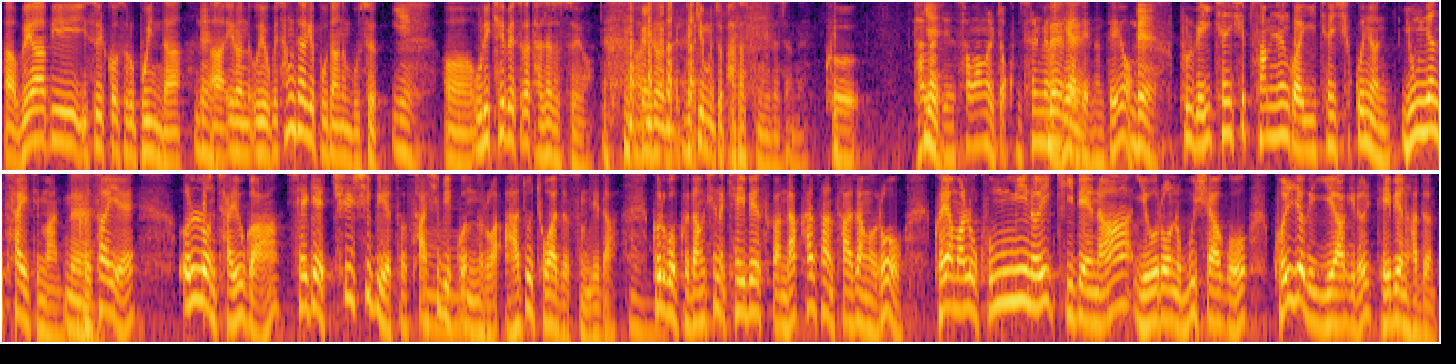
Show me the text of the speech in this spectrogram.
아, 외압이 있을 것으로 보인다. 네. 아, 이런 의혹을 상세하게 보도하는 모습. 예. 어, 우리 KBS가 달라졌어요. 아, 이런 느낌을 좀 받았습니다, 저는. 그 달라진 상황을 조금 설명을 네네. 해야 되는데요. 네. 불과 2013년과 2019년 6년 차이지만 네. 그 사이에 언론 자유가 세계 70위에서 40위권으로 아주 좋아졌습니다. 그리고 그 당시는 KBS가 낙하산 사장으로 그야말로 국민의 기대나 여론을 무시하고 권력의 이야기를 대변하던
